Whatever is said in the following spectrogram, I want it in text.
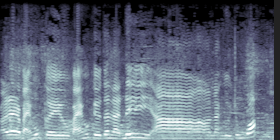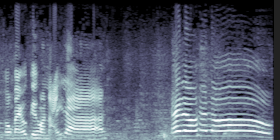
đây đây là bạn của Kiều. Bạn của Kiều tên là Đi. À, là người Trung Quốc. Còn bạn của Kiều hồi nãy là hello hello.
